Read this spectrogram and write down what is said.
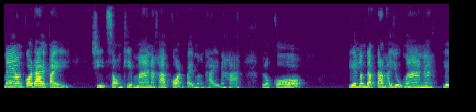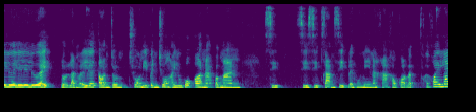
แม่อ้อนก็ได้ไปฉีดสองเข็มมานะคะ ก่อนไปเมืองไทยนะคะ แล้วก็เรียงลำดับตามอายุมานะเรื่อยๆเรื่อยๆลดหลั่นมาเรื่อยๆตอนจนช่วงนี้เป็นช่วงอายุพวกอ้อนอะประมาณสี่สี่สิบสามสิบอะไรพวกนี้นะคะเขาก็แบบค่อยๆ ไล่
